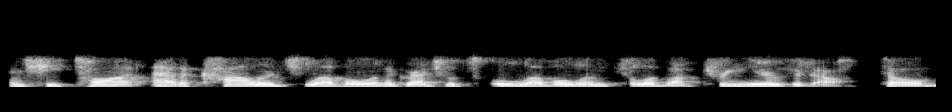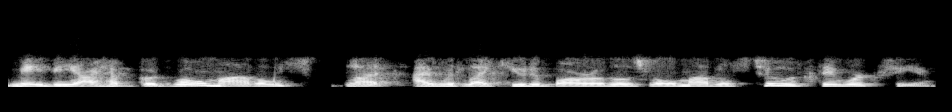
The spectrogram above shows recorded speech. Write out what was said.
And she taught at a college level and a graduate school level until about three years ago. So maybe I have good role models, but I would like you to borrow those role models too if they work for you.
